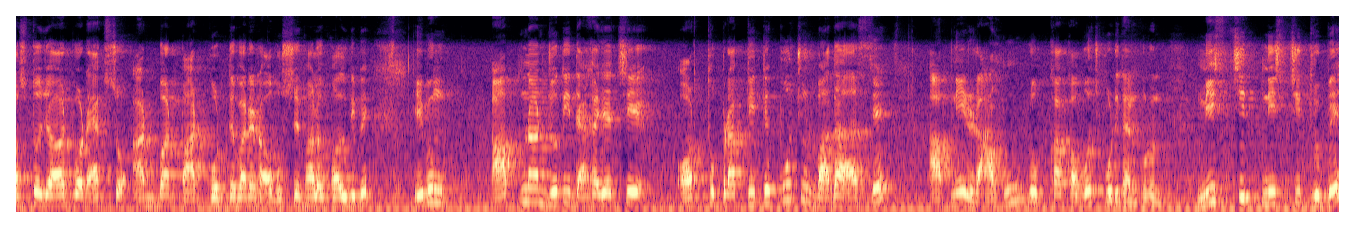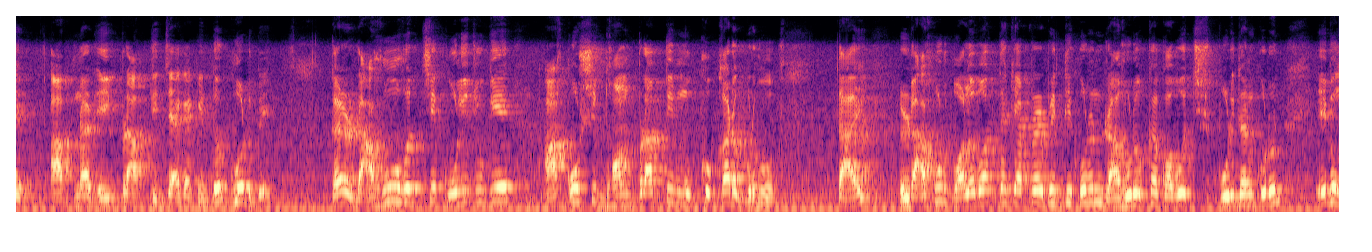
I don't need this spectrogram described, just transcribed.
অস্ত যাওয়ার পর একশো বার পাঠ করতে পারেন, অবশ্যই ভালো ফল দিবে। এবং আপনার যদি দেখা যাচ্ছে অর্থপ্রাপ্তিতে প্রচুর বাধা আসছে আপনি রাহু, রক্ষা, কবচ পরিধান করুন। নিশ্চিত নিশ্চিত রূপে আপনার এই প্রাপ্তির জায়গা কিন্তু ঘটবে। কারণ রাহু হচ্ছে কলিযুগে আকস্মিক ধন প্রাপ্তির মুখ্য কারক গ্রহ। তাই রাহুর বলবত্তাকে আপনারা বৃদ্ধি করুন, রাহু, রক্ষা, কবচ পরিধান করুন এবং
